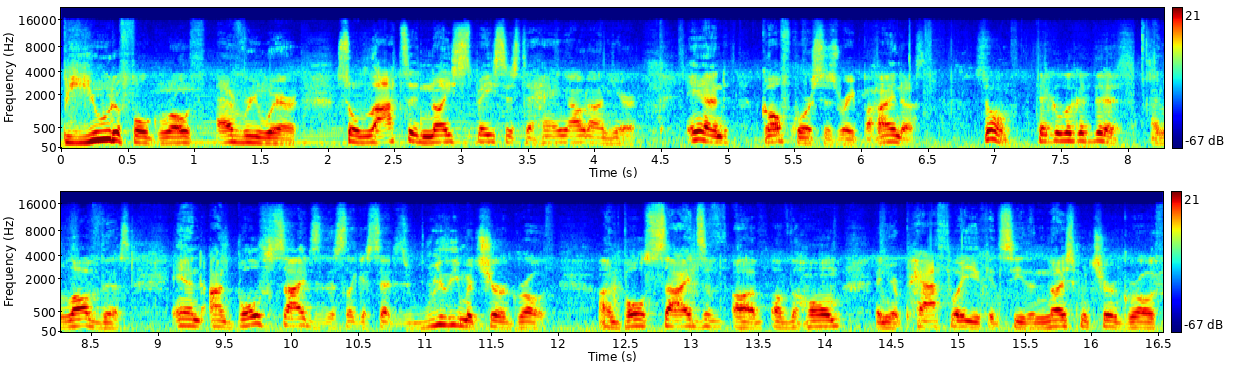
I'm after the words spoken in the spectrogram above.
beautiful growth everywhere. So lots of nice spaces to hang out on here. And golf course is right behind us so take a look at this. I love this. And on both sides of this, like I said, it's really mature growth. On both sides of, of, of the home and your pathway, you can see the nice mature growth.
